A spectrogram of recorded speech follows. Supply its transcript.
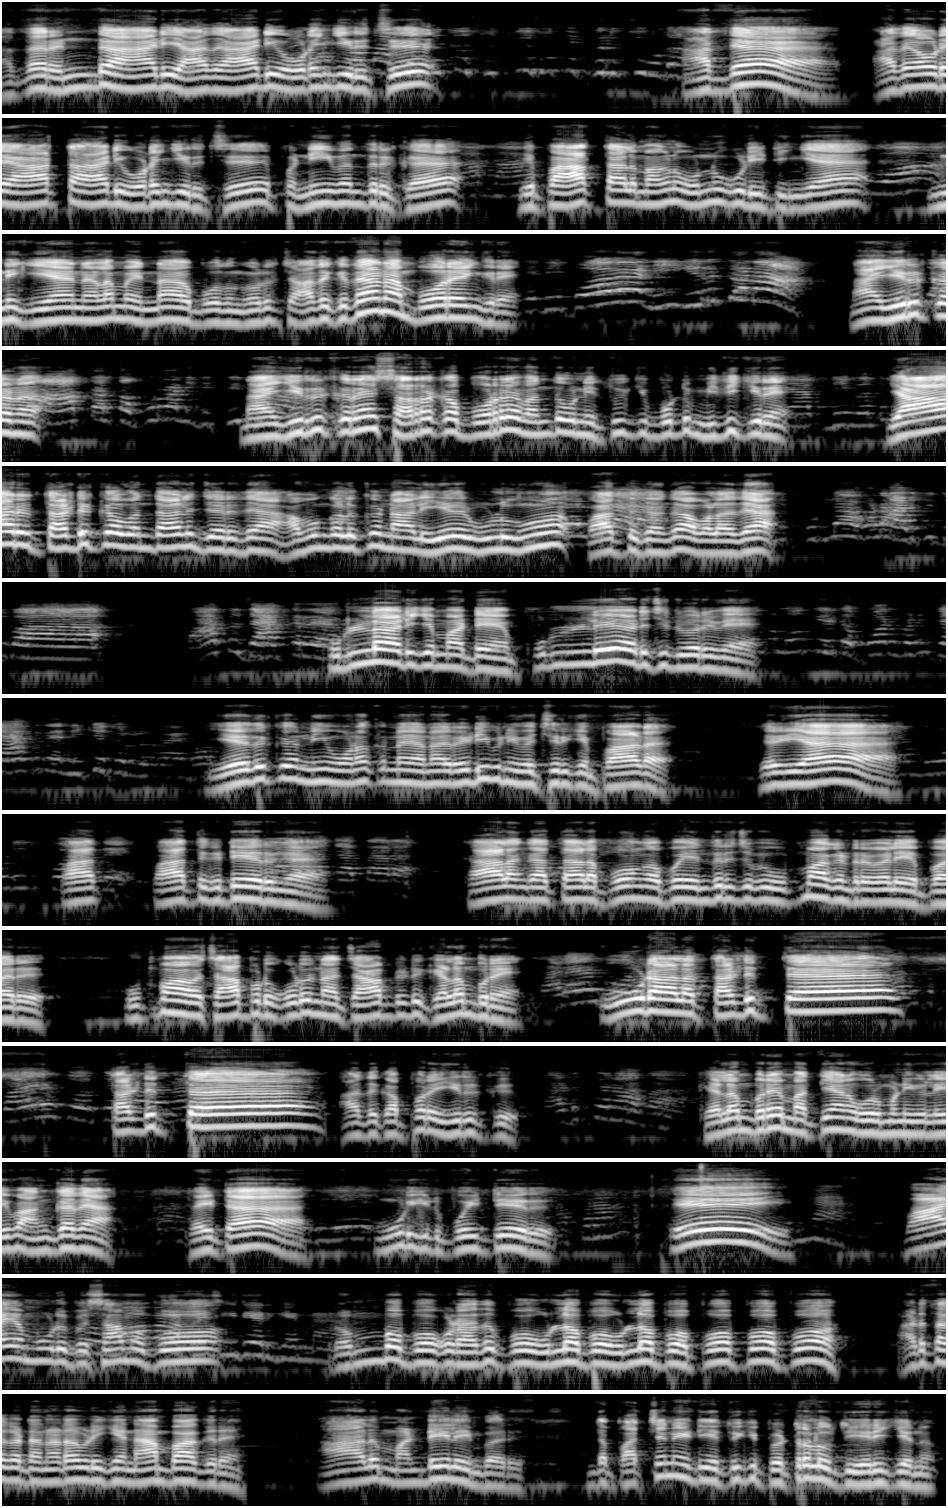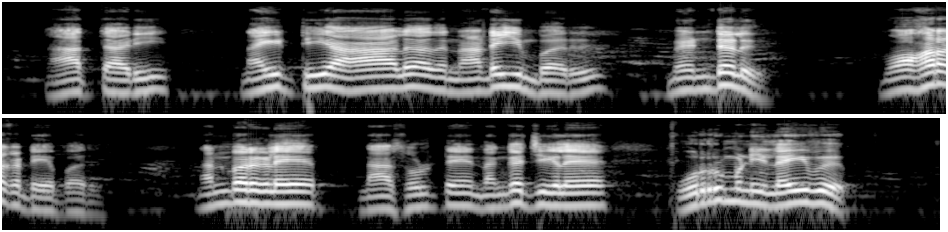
அதான் ரெண்டும் ஆடி அது ஆடி உடங்கிருச்சு அதான் அதோடைய ஆட்டம் ஆடி உடங்கிருச்சு இப்போ நீ வந்திருக்க. இப்போ ஆத்தாளு மகளும் ஒன்று கூட்டிட்டீங்க இன்னைக்கு என் நிலமை என்ன ஆக போதுங்க அதுக்கு தான் நான் போகிறேங்கிறேன் நான் இருக்கணும். நான் இருக்கிறேன் சரக்க போடுறேன் வந்து உன்னை தூக்கி போட்டு மிதிக்கிறேன். யார் தடுக்க வந்தாலும் சரிதான். அவங்களுக்கும் நாலு ஏர் விழுகும் பார்த்துக்கங்க அவ்வளோதான் புல்லாக அடிக்க மாட்டேன். புல்லே அடிச்சிட்டு வருவேன். எதுக்கு நீ உனக்கு நான் ரெடி பண்ணி வச்சுருக்கேன் பாட. சரியா? பாத் பார்த்துக்கிட்டே இருங்க. காலங்காத்தால் காலங்காத்தால போங்க போய் எந்திரிச்சு போய் உப்புமா கிண்டுற வேலையை பாரு. உப்புமாவை சாப்பிட கூட நான் சாப்பிட்டுட்டு கிளம்புறேன். ஊடால தடுத்த தடுத்த அதுக்கப்புறம் இருக்குது கிளம்புறேன் மத்தியானம் ஒரு மணி விளையும் அங்கே தான் ரைட்டா? மூடிக்கிட்டு போயிட்டே இரு. ஏய் வாயை மூடு பேசாமல் போ. ரொம்ப போகக்கூடாது. போ உள்ளே போ உள்ளே போ போ போ போ. அடுத்த கட்ட நடவடிக்கை நான் பார்க்குறேன் ஆளு மண்டையிலையும் பாரு. இந்த பச்சை நெட்டியை தூக்கி பெட்ரோல் ஊற்றி எரிக்கணும். ஆத்தாடி. நைட்டி ஆள் அது நடையும் பாரு. மெண்டலு மொகரக்கட்டையை பாரு. நண்பர்களே நான் சொல்லிட்டேன் தங்கச்சிகளே ஒரு மணி லைவு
